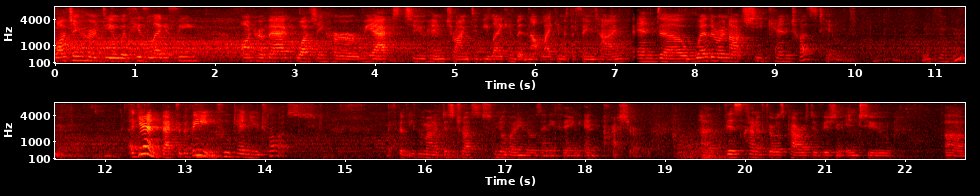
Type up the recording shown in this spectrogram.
watching her deal with his legacy on her back, watching her react to him trying to be like him but not like him at the same time, and uh, whether or not she can trust him. Mm-hmm. Again, back to the theme who can you trust? It's going to be the amount of distrust, nobody knows anything, and pressure. Uh, this kind of throws Powers Division into uh,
